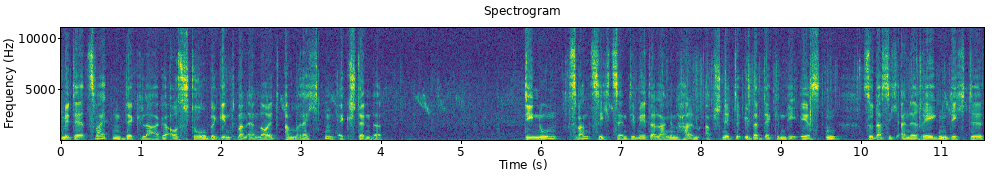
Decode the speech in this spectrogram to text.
Mit der zweiten Decklage aus Stroh beginnt man erneut am rechten Eckständer. Die nun 20 cm langen Halmabschnitte überdecken die ersten, sodass sich eine regendichte,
